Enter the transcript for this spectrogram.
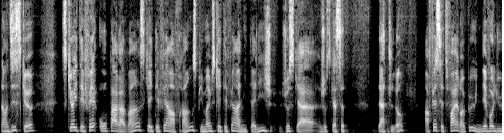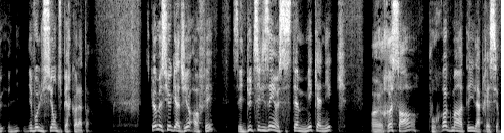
Tandis que ce qui a été fait auparavant, ce qui a été fait en France, puis même ce qui a été fait en Italie jusqu'à cette date-là, en fait, c'est de faire un peu une, une, évolution du percolateur. Ce que M. Gaggia a fait, c'est d'utiliser un système mécanique, un ressort, pour augmenter la pression.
